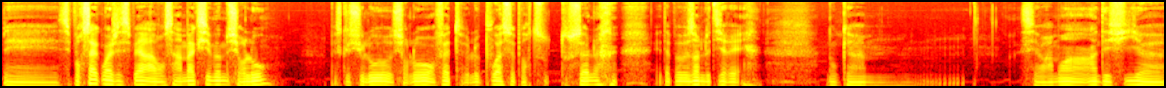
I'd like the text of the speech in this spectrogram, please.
C'est pour ça que moi j'espère avancer un maximum sur l'eau. Parce que sur l'eau, sur l'eau, en fait, le poids se porte tout- seul et t'as pas besoin de le tirer. Donc, euh, c'est vraiment un, défi. euh.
